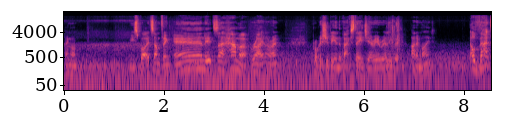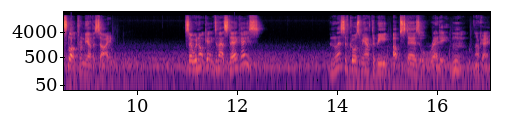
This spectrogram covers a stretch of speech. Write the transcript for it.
Hang on. You spotted something, and it's a hammer. Right, alright. Probably should be in the backstage area, really, but I don't mind. Oh, that's locked from the other side! So we're not getting to that staircase? Unless, of course, we have to be upstairs already. Hmm, okay.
